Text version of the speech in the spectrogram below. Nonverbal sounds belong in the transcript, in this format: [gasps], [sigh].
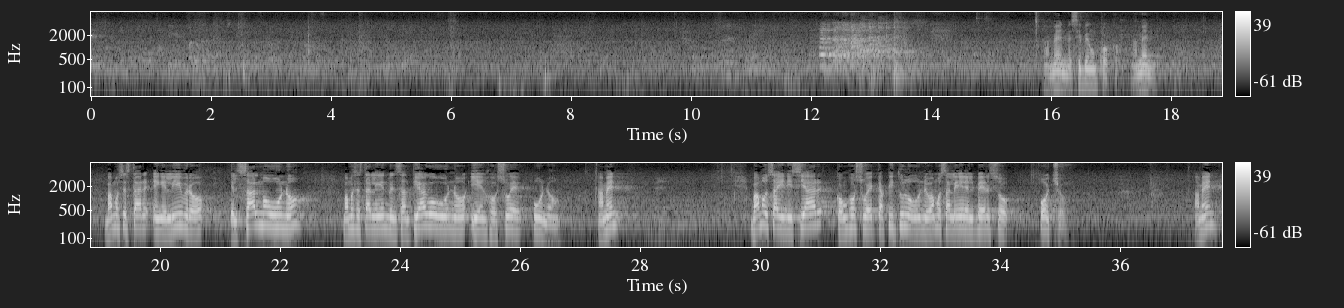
Amén, me sirven un poco. Amén. Vamos a estar en el libro, el Salmo 1, vamos a estar leyendo en Santiago 1 y en Josué 1. Amén. Vamos a iniciar con Josué capítulo 1 y vamos a leer el verso 8. Amén.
